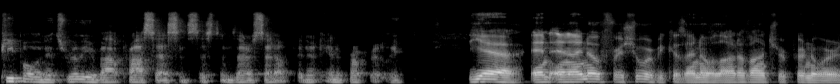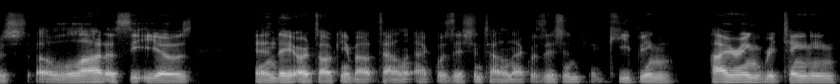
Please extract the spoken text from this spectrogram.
people and it's really about process and systems that are set up in, inappropriately. Yeah, and and I know for sure because I know a lot of entrepreneurs, a lot of CEOs, and they are talking about talent acquisition, talent acquisition, keeping, hiring, retaining,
